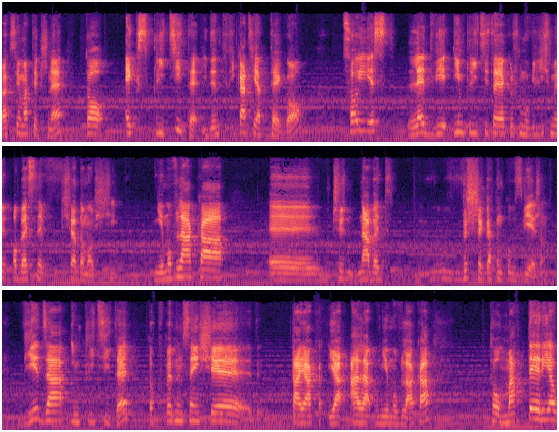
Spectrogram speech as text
aksjomatyczne to eksplicite identyfikacja tego, co jest ledwie implicite, jak już mówiliśmy, obecne w świadomości niemowlaka, e, czy nawet wyższych gatunków zwierząt. Wiedza implicite to w pewnym sensie ta jak, jak ala u niemowlaka, to materiał,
